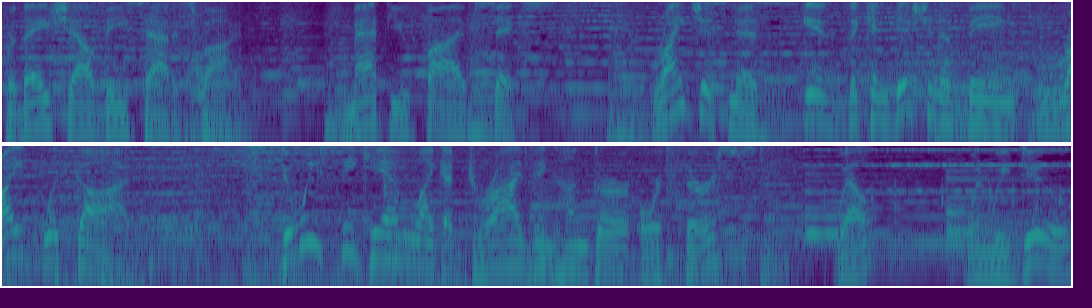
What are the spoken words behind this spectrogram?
for they shall be satisfied. Matthew 5 6. Righteousness is the condition of being right with God. Do we seek Him like a driving hunger or thirst? Well, when we do,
